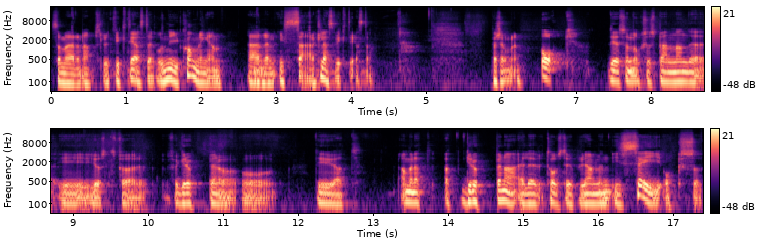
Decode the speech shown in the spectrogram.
som är den absolut viktigaste. Och nykomlingen är den i särklass viktigaste personen. Och det som är också spännande i just för, för grupper och, och det är ju att, ja, men att, att grupperna eller tolvstegsprogrammen i sig också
